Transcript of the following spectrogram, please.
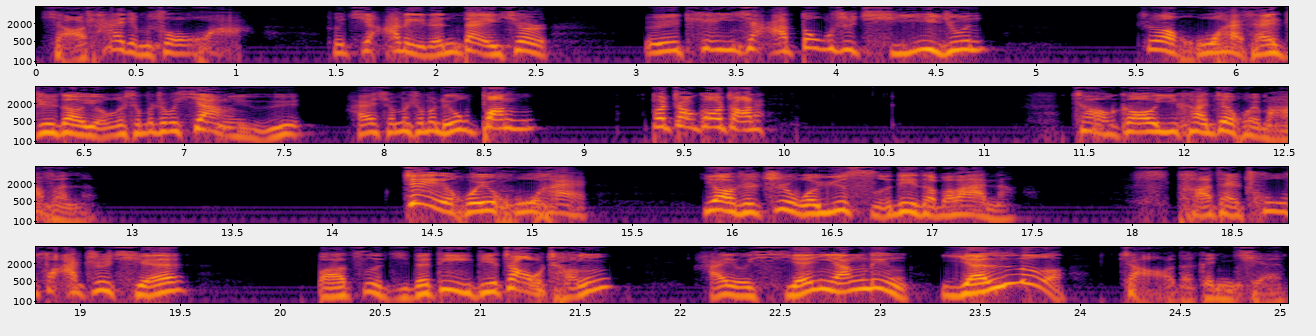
小太监们说话，说家里人带信儿，呃，天下都是起义军。这胡亥才知道有个什么什么项羽，还什么什么刘邦，把赵高找来。赵高一看，这回麻烦了。这回胡亥要是置我于死地怎么办呢？他在出发之前，把自己的弟弟赵成，还有咸阳令严乐找到跟前。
